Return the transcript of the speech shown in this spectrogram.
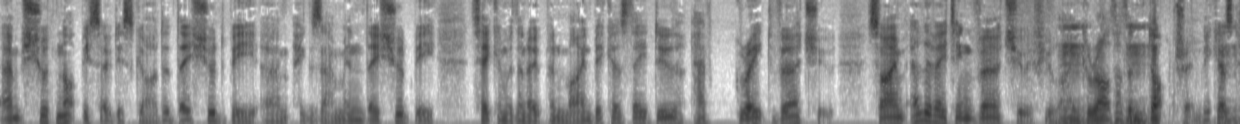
um, should not be so discarded. They should be um, examined. They should be taken with an open mind because they do have great virtue. So I'm elevating virtue, if you like, hmm. rather than hmm. doctrine, because hmm.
